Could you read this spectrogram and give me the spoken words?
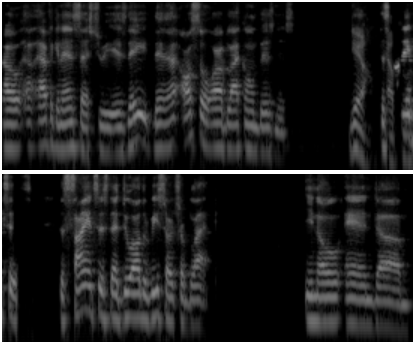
about African ancestry is they they also are black owned business. Yeah, the absolutely. scientists the scientists that do all the research are black you know and um,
